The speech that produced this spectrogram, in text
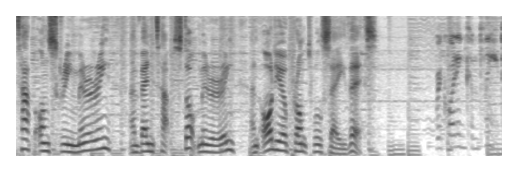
tap on screen mirroring and then tap stop mirroring and audio prompt will say this. Recording complete.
